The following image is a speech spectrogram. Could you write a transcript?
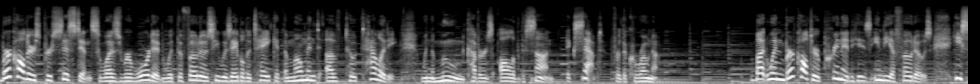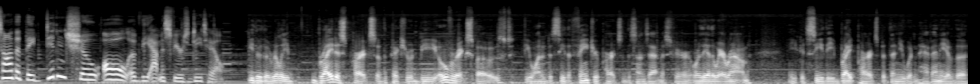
Burckhalter's persistence was rewarded with the photos he was able to take at the moment of totality, when the moon covers all of the sun, except for the corona. But when Burckhalter printed his India photos, he saw that they didn't show all of the atmosphere's detail. Either the really brightest parts of the picture would be overexposed if you wanted to see the fainter parts of the sun's atmosphere, or the other way around. You could see the bright parts, but then you wouldn't have any of the,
